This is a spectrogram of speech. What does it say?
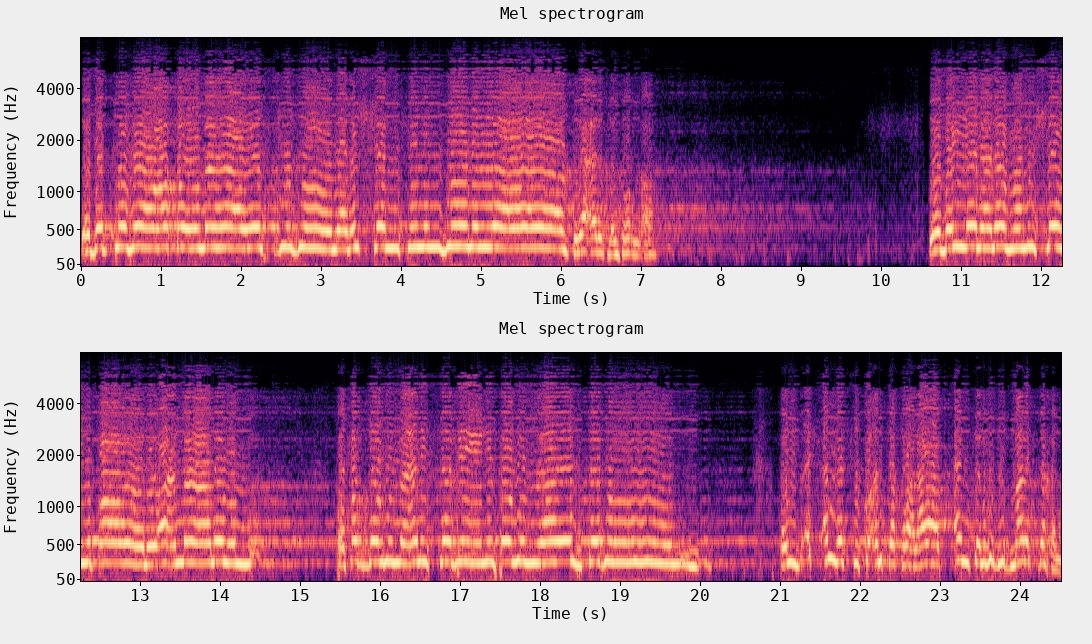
وجدتها وقومها يسجدون للشمس من دون الله. يعرف من هو الله. وزين لهم الشيطان أعمالهم فصدهم عن السبيل فهم لا يهتدون. طيب اسأل نفسك وأنت تقرأ الآيات. أنت الهدهد ما لك دخل.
